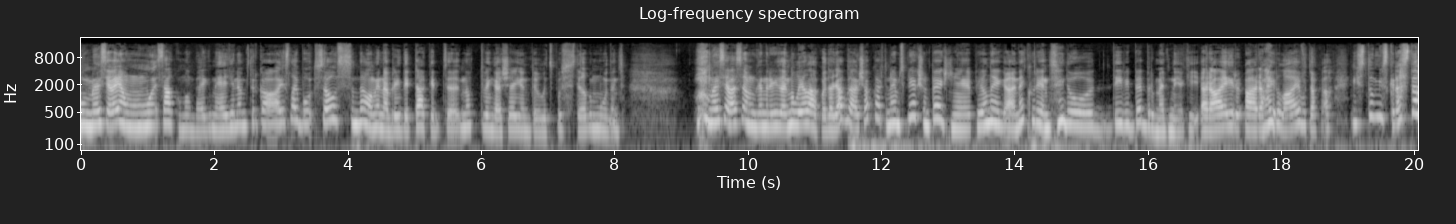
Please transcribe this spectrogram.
Un mēs jau ejam, un sākumā beig mēģinām tur kājas, lai būtu sausas. Un tā, un vienā brīdī ir tā, ka nu, tu vienkārši ej un tev līdz puses stilbam ūdens. Mēs jau esam gan arī nu, lielāko daļu apgājuši apkārt un ejam uz priekšu, un pēkšņi pilnīgā nekurienes vidū divi bebru mednieki ar airu, ar airu laivu izstumjas krastā.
